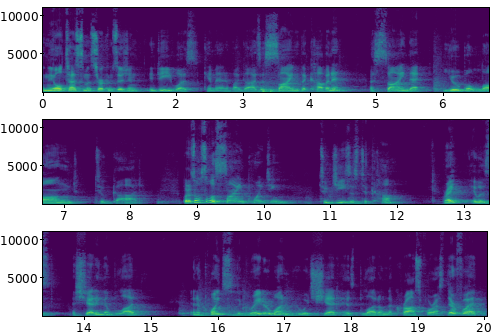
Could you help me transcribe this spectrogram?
In the Old Testament, circumcision indeed was commanded by God as a sign of the covenant, a sign that you belonged to God. But it was also a sign pointing to Jesus to come, right? It was a shedding of blood, and it points to the greater one who would shed his blood on the cross for us. Therefore,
